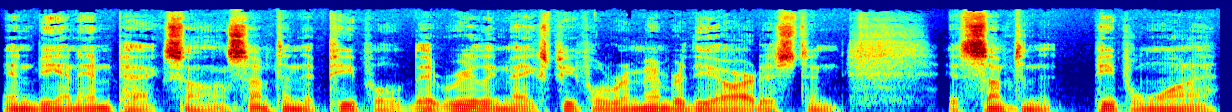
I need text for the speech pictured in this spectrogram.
and be an impact song, something that people, that really makes people remember the artist. And it's something that people want to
